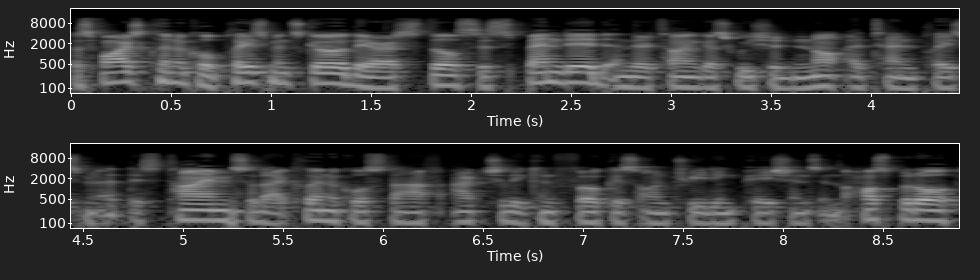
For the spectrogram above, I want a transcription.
As far as clinical placements go, they are still suspended and they're telling us we should not attend placement at this time so that clinical staff actually can focus on treating patients in the hospital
